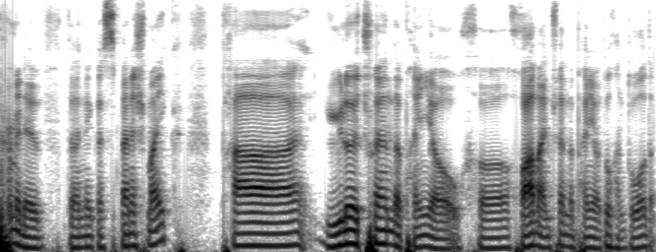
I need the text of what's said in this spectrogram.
Primitive 的那个 Spanish Mike，他娱乐圈的朋友和滑板圈的朋友都很多的。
